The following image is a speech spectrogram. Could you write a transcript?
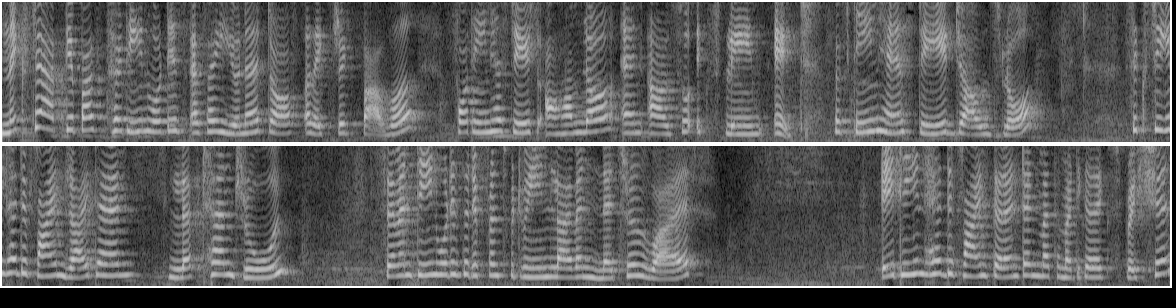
next है आपके पास thirteen what is S I unit of electric power 14 has states Ohm's law and also explain it. 15 has state Joule's law. 16 has define right hand, left hand rule. 17 what is the difference between live and natural wire. 18 has define current and mathematical expression.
